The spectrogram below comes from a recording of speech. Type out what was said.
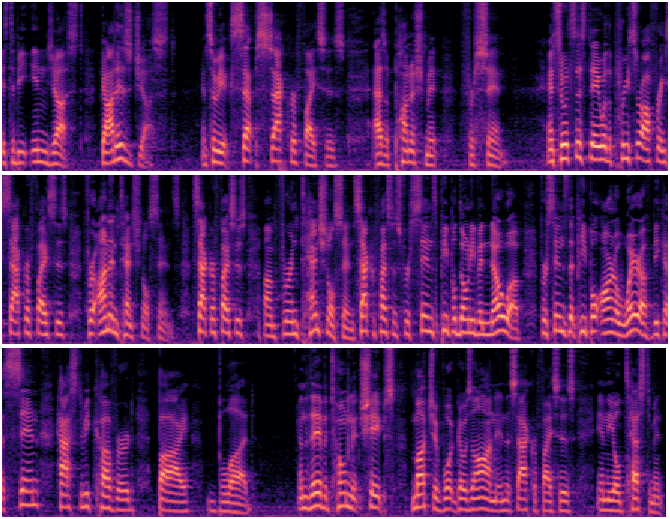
is to be unjust. God is just. And so he accepts sacrifices as a punishment for sin. And so it's this day where the priests are offering sacrifices for unintentional sins, sacrifices um, for intentional sins, sacrifices for sins people don't even know of, for sins that people aren't aware of, because sin has to be covered by blood. And the Day of Atonement shapes much of what goes on in the sacrifices in the Old Testament,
